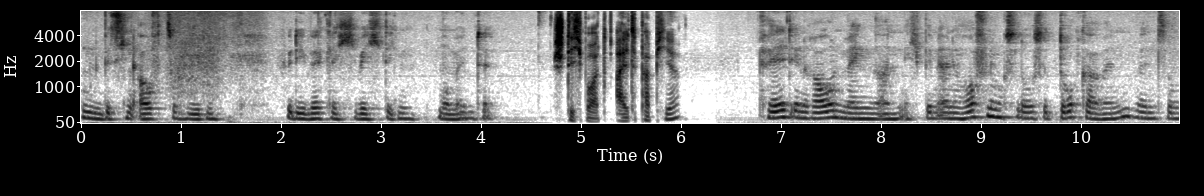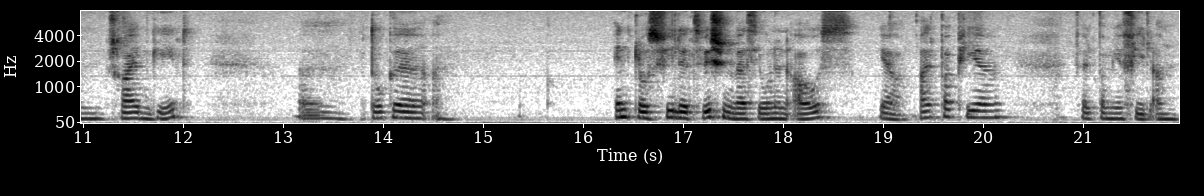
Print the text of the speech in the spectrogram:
um ein bisschen aufzuheben für die wirklich wichtigen Momente. Stichwort Altpapier. Fällt in rauen Mengen an. Ich bin eine hoffnungslose Druckerin, wenn es um Schreiben geht. Äh, drucke endlos viele Zwischenversionen aus. Ja, Altpapier fällt bei mir viel an.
